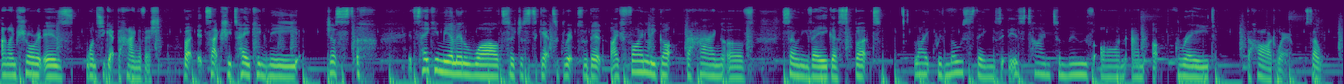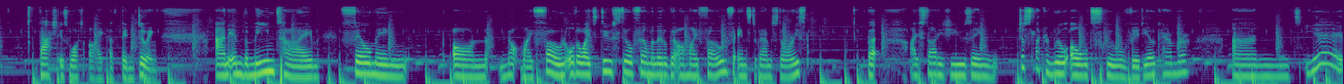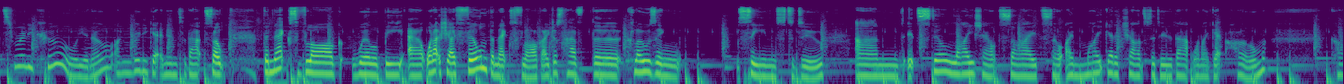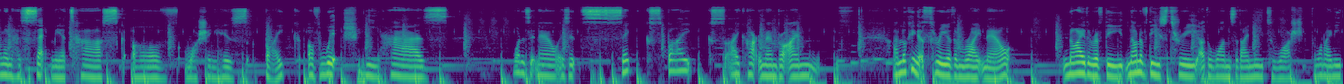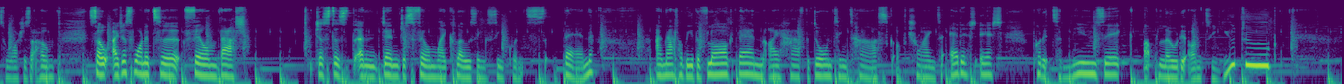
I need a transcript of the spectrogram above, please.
And I'm sure it is once you get the hang of it but it's actually taking me just it's taking me a little while to just to get to grips with it. I finally got the hang of Sony Vegas, but like with most things, it is time to move on and upgrade the hardware. So that is what I have been doing. And in the meantime, filming on not my phone, although I do still film a little bit on my phone for Instagram stories. But I started using just like a real old school video camera. And yeah, it's really cool, you know. I'm really getting into that. So, the next vlog will be out. Well, actually, I filmed the next vlog. I just have the closing scenes to do, and it's still light outside, so I might get a chance to do that when I get home. Colin has set me a task of washing his bike, of which he has what is it now? Is it six bikes? I can't remember. I'm I'm looking at three of them right now. neither of the none of these three are the ones that I need to wash. The one I need to wash is at home. So I just wanted to film that just as and then just film my closing sequence then and that'll be the vlog. Then I have the daunting task of trying to edit it, put it to music, upload it onto YouTube.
